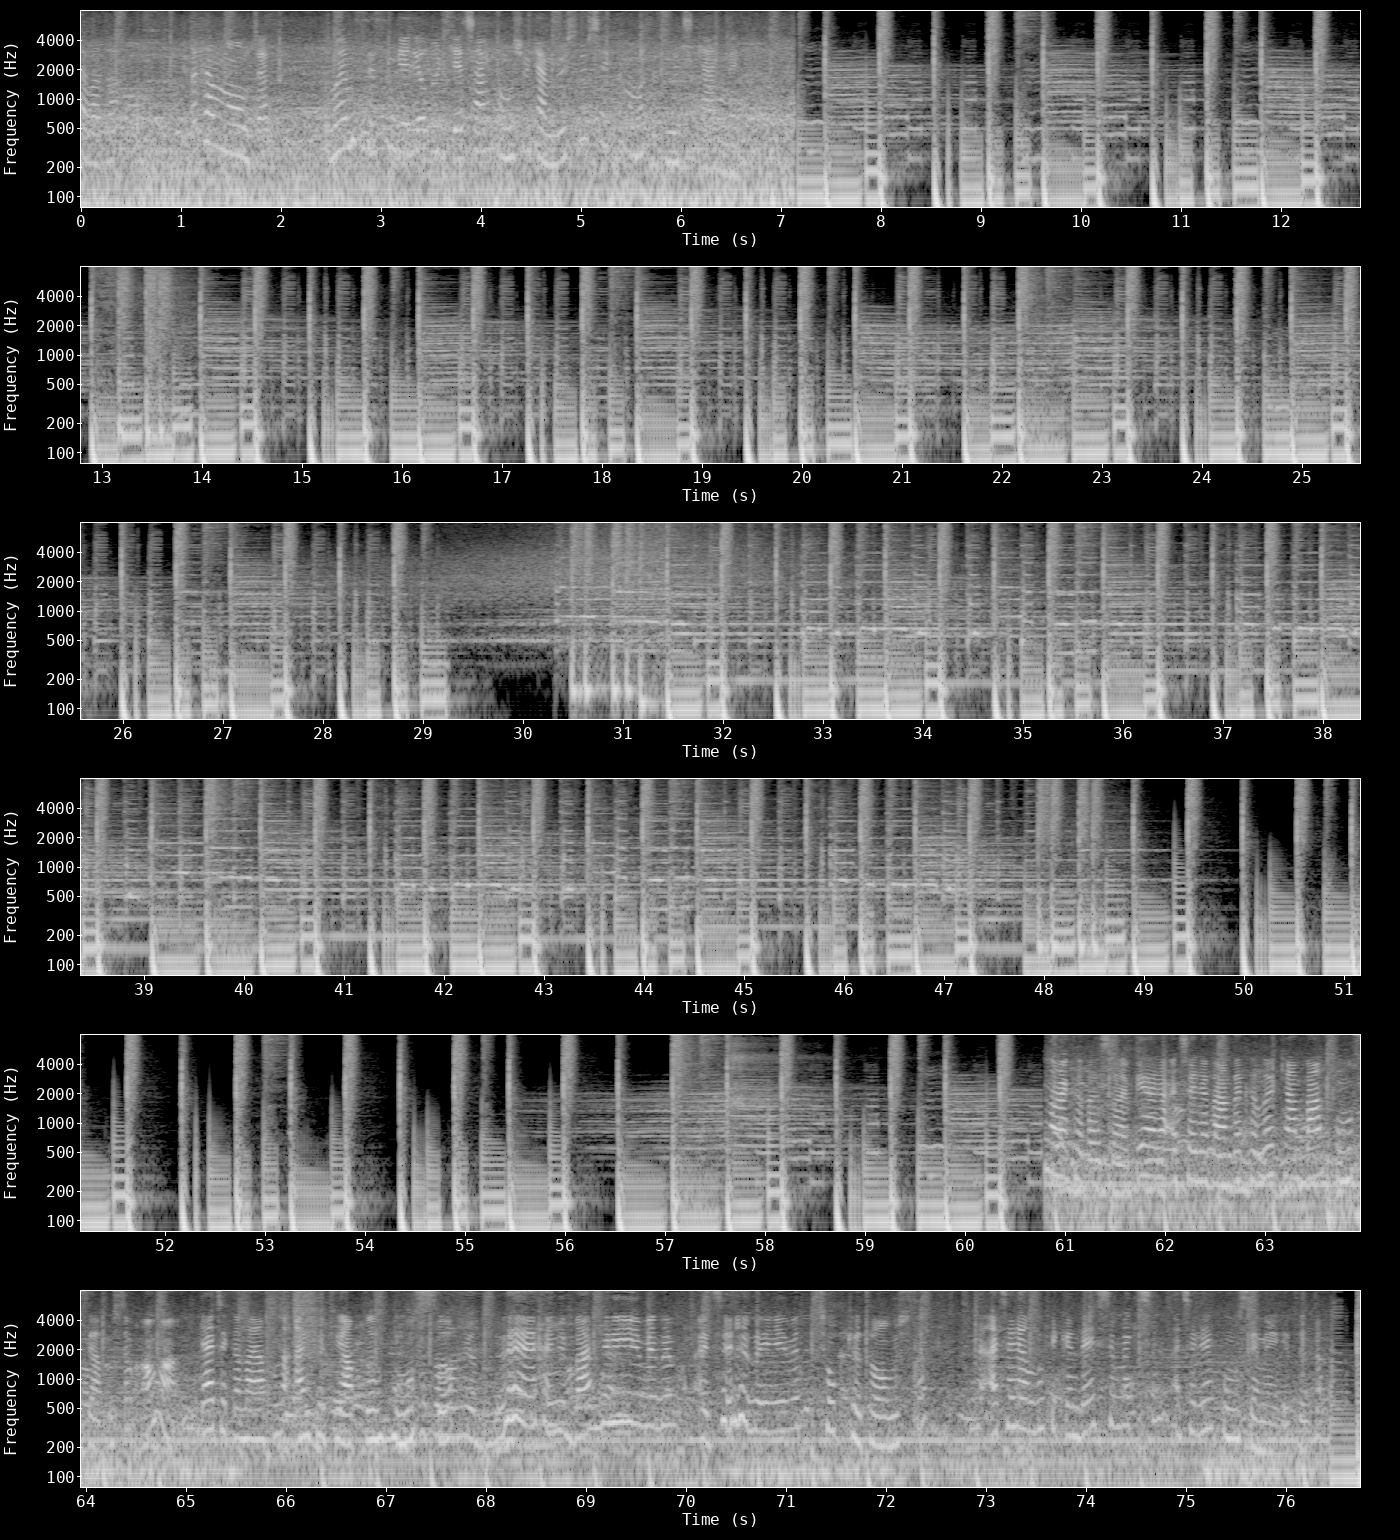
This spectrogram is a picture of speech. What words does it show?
havada. Bakalım ne olacak. Umarım sesim geliyordur. Geçen konuşurken bir sürü çektim ama sesim hiç gelmedi. Arkadaşlar bir ara Açel'e bende kalırken ben humus yapmıştım ama gerçekten hayatımda en kötü yaptığım humustu. Ve hani ben de yiyemedim, Açel'e de yiyemedim. Çok kötü olmuştu. Şimdi Açel'in bu fikrini değiştirmek için Açel'e humus yemeye getirdim.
